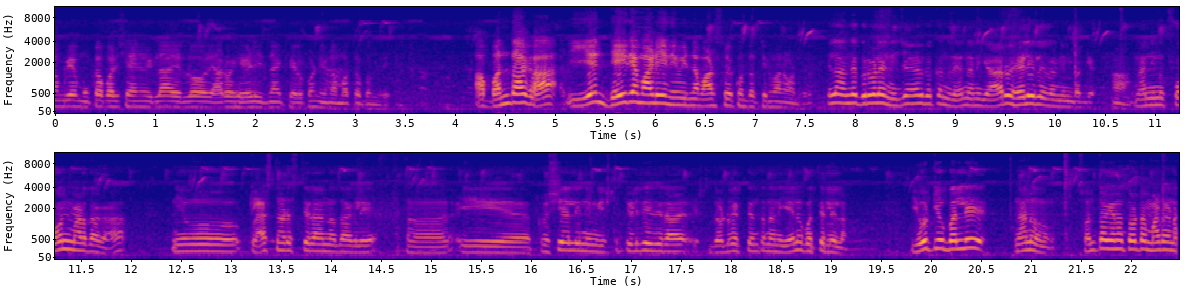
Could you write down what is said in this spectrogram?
ನಮಗೆ ಮುಖ ಪರಿಚಯ ಏನೂ ಇಲ್ಲ ಎಲ್ಲೋ ಯಾರೋ ಹೇಳಿದ್ನ ಕೇಳ್ಕೊಂಡು ನೀವು ನಮ್ಮ ಹತ್ರ ಬಂದ್ರಿ. ಆ ಬಂದಾಗ ಏನ್ ಧೈರ್ಯ ಮಾಡಿ ನೀವು ಇದನ್ನ ಮಾಡಿಸ್ಬೇಕು ಅಂತ ತೀರ್ಮಾನ ಮಾಡಿದ್ರು? ಇಲ್ಲ ಅಂದ್ರೆ ಗುರುಗಳೇ ನಿಜ ಹೇಳ್ಬೇಕಂದ್ರೆ ನನಗೆ ಯಾರು ಹೇಳಿರ್ಲಿಲ್ಲ ನಿಮ್ಮ ಬಗ್ಗೆ. ನಾನು ನಿಮಗೆ ಫೋನ್ ಮಾಡಿದಾಗ ನೀವು ಕ್ಲಾಸ್ ನಡೆಸ್ತೀರಾ ಅನ್ನೋದಾಗ್ಲಿ ಈ ಕೃಷಿಯಲ್ಲಿ ನಿಮ್ಗೆ ಎಷ್ಟು ತಿಳಿದಿದ್ದೀರಾ ಇಷ್ಟು ದೊಡ್ಡ ವ್ಯಕ್ತಿ ಅಂತ ನನಗೆ ಏನೂ ಗೊತ್ತಿರಲಿಲ್ಲ ಯೂಟ್ಯೂಬಲ್ಲಿ ನಾನು ಸ್ವಂತವಾಗಿ ಏನೋ ತೋಟ ಮಾಡೋಣ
